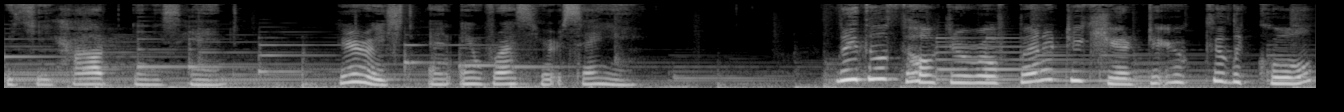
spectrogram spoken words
which he held in his hand. He reached and embraced her, saying, Little daughter of benediction, did you kill the colt?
